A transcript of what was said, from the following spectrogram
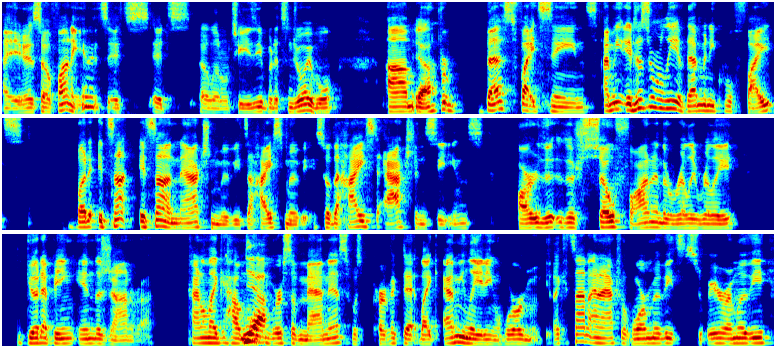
it is so funny and it's it's it's a little cheesy, but it's enjoyable. Um, yeah. For best fight scenes, I mean, it doesn't really have that many cool fights, but it's not it's not an action movie; it's a heist movie. So the heist action scenes are they're so fun and they're really really good at being in the genre kind of like how yeah. Multiverse of Madness was perfect at like emulating a horror movie. Like it's not an actual horror movie; it's a superhero movie,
